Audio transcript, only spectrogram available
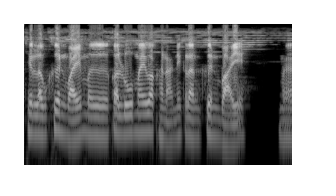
เช่นเราเคลื่อนไหวมือก็รู้ไหมว่าขณะนี้กำลังเคลื่อนไหวนะ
